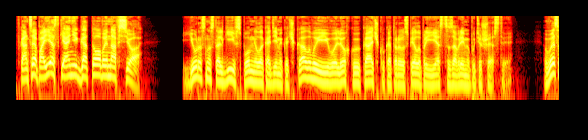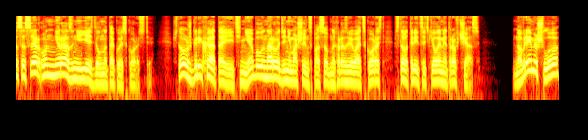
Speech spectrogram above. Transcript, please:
В конце поездки они готовы на все». Юра с ностальгией вспомнил академика Чкалова и его легкую качку, которая успела приесться за время путешествия. В СССР он ни разу не ездил на такой скорости. Что уж греха таить, не было на родине машин, способных развивать скорость 130 км в час. Но время шло,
